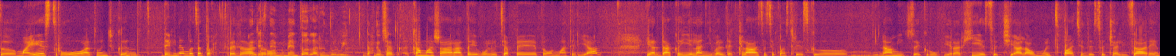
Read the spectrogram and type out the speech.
uh, maestru atunci când devine învățător, predă deci altor este oameni. mentor la rândul lui. Da, și cam așa arată evoluția pe, pe un material. Iar dacă e la nivel de clasă, se construiesc uh, dinamici de grup, ierarhie socială, au mult spațiu de socializare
